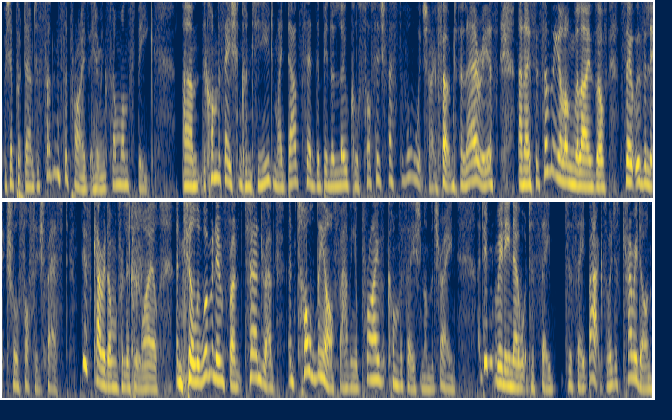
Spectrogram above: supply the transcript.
which I put down to sudden surprise at hearing someone speak. Um, the conversation continued. My dad said there'd been a local sausage festival, which I found hilarious. And I said something along the lines of, so it was a literal sausage fest. This carried on for a little while until the woman in front turned around and told me off for having a private conversation on the train. I didn't really know what to say to say back, so I just carried on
